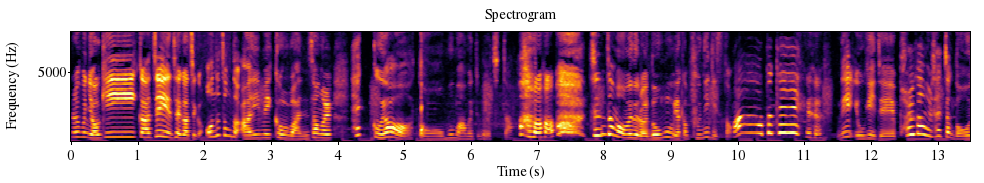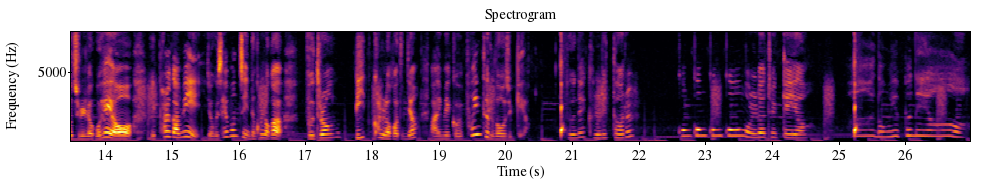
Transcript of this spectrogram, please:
여러분 여기까지 제가 지금 어느 정도 아이 메이크업을 완성을 했고요. 너무 마음에 드네요, 진짜. 진짜 마음에 들어요. 너무 약간 분위기 있어. 아, 어떡해. 네, 여기 이제 펄감을 살짝 넣어주려고 해요. 이 펄감이 여기 세 번째 있는 컬러가 부드러운 빛 컬러거든요. eye 메이크업에 포인트를 넣어줄게요. 눈에 glitter를 꽁꽁꽁꽁 올려줄게요. 아, 너무 예쁘네요.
